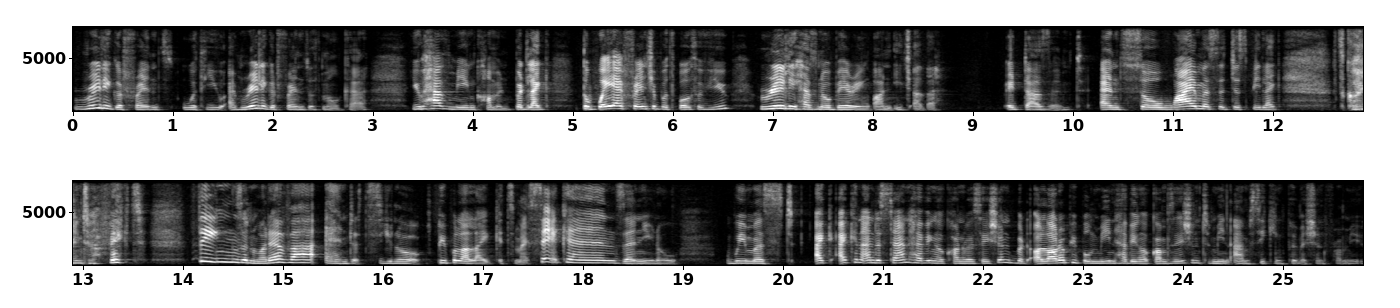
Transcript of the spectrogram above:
really good friends with you. I'm really good friends with Milka. You have me in common, but like the way I friendship with both of you really has no bearing on each other. It doesn't. And so why must it just be like it's going to affect things and whatever and it's you know people are like it's my seconds and you know we must I, I can understand having a conversation but a lot of people mean having a conversation to mean i'm seeking permission from you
